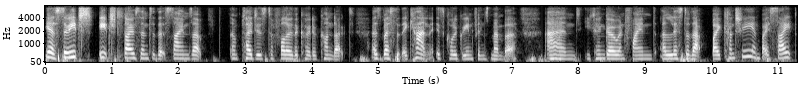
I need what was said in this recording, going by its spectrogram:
centre? Yeah, so each each dive centre that signs up and pledges to follow the code of conduct as best that they can is called a Greenfins member, and you can go and find a list of that by country and by site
